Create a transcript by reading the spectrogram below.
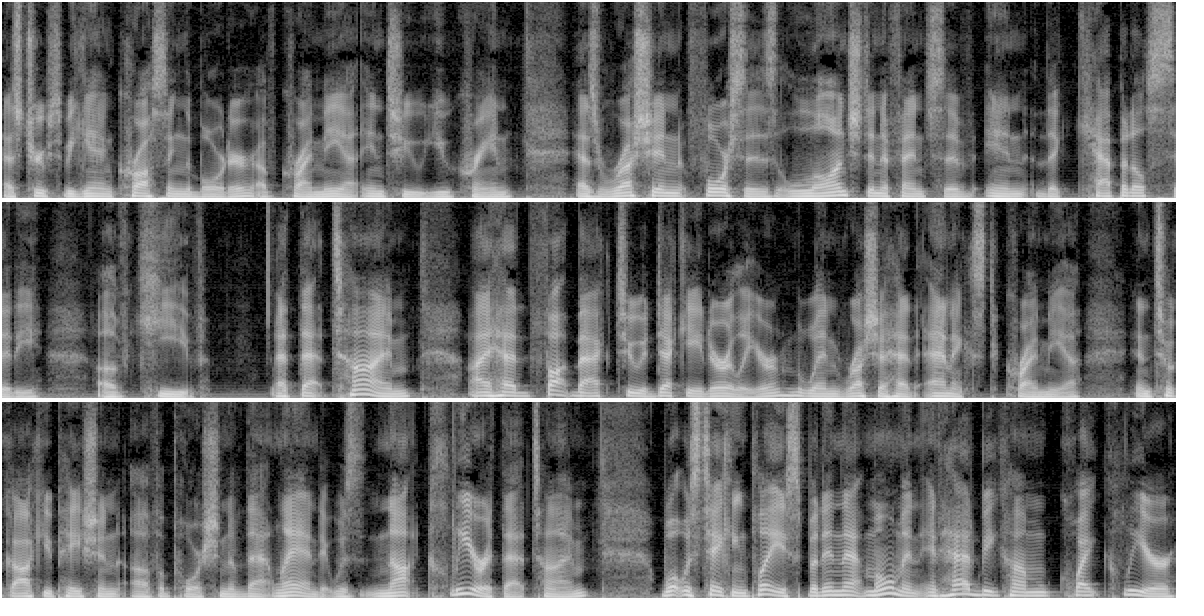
As troops began crossing the border of Crimea into Ukraine, as Russian forces launched an offensive in the capital city of Kiev. At that time, I had thought back to a decade earlier when Russia had annexed Crimea and took occupation of a portion of that land. It was not clear at that time what was taking place, but in that moment, it had become quite clear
